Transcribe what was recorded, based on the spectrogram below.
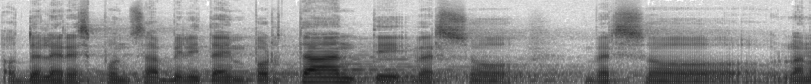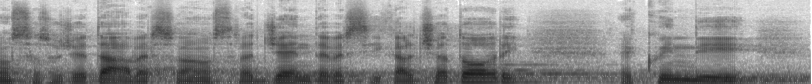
ho delle responsabilità importanti verso verso la nostra società, verso la nostra gente, verso i calciatori e quindi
